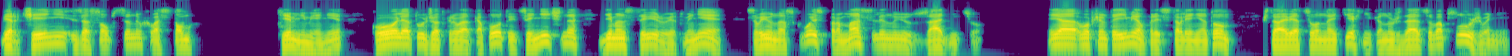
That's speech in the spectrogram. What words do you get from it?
верчений за собственным хвостом. Тем не менее, Коля тут же открывает капот и цинично демонстрирует мне свою насквозь промасленную задницу. Я, в общем-то, имел представление о том, что авиационная техника нуждается в обслуживании.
